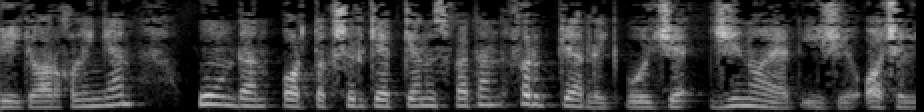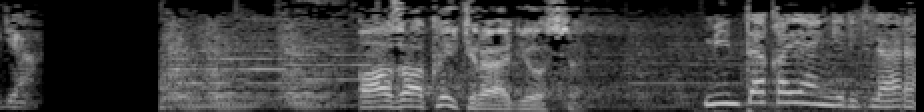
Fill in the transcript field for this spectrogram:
bekor qilingan o'ndan ortiq shirkatga nisbatan firibgarlik bo'yicha jinoyat ishi ochilgan. Ozodlik radiosi. Mintaqa yangiliklari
